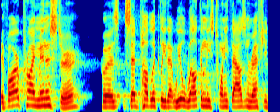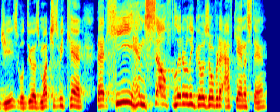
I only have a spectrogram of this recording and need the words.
if our prime minister, who has said publicly that we'll welcome these 20,000 refugees, we'll do as much as we can, that he himself literally goes over to Afghanistan?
